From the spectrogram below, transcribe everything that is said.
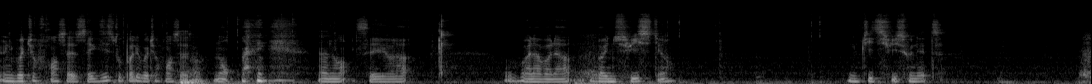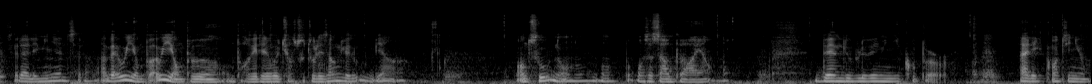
une, voiture française? Ça existe ou pas les voitures françaises? Hein Non. non, non, c'est voilà. Voilà, voilà. Bah une Suisse, tiens. Une petite Suisse honnête. Celle-là, elle est mignonne, celle-là. Ah bah oui, on peut, oui, on peut, on peut regarder la voiture sous tous les angles et tout. Bien. En dessous, non, non, non. Bon, ça sert un peu à rien. BMW Mini Cooper. Allez, continuons.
